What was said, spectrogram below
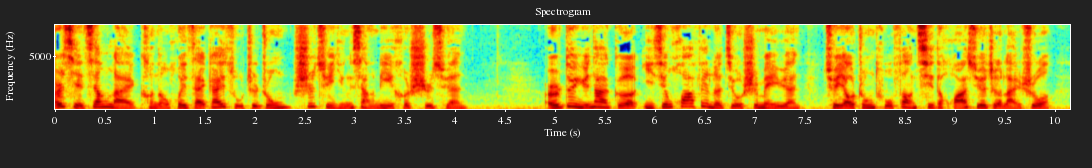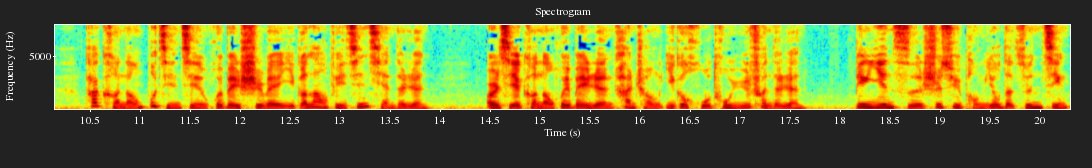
而且将来可能会在该组织中失去影响力和实权。而对于那个已经花费了九十美元却要中途放弃的滑雪者来说，他可能不仅仅会被视为一个浪费金钱的人，而且可能会被人看成一个糊涂愚蠢的人，并因此失去朋友的尊敬。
